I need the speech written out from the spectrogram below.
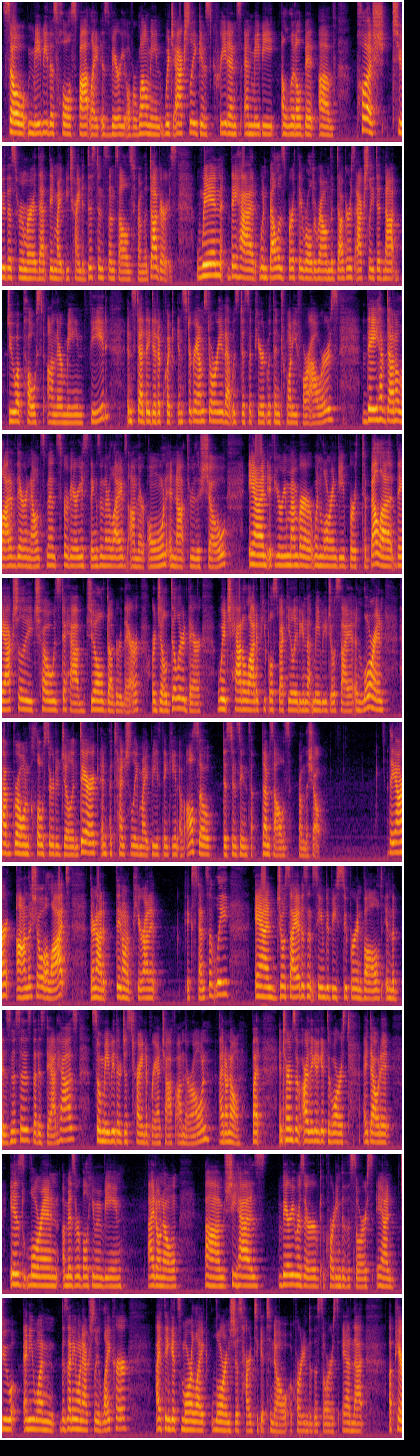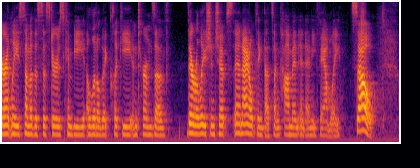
So maybe this whole spotlight is very overwhelming, which actually gives credence and maybe a little bit of push to this rumor that they might be trying to distance themselves from the Duggars. When they had, when Bella's birthday rolled around, the Duggars actually did not do a post on their main feed. Instead, they did a quick Instagram story that was disappeared within 24 hours. They have done a lot of their announcements for various things in their lives on their own and not through the show. And if you remember when Lauren gave birth to Bella, they actually chose to have Jill Duggar there or Jill Dillard there, which had a lot of people speculating that maybe Josiah and Lauren have grown closer to Jill and Derick and potentially might be thinking of also distancing themselves from the show. They aren't on the show a lot. They're not they don't appear on it extensively, and Josiah doesn't seem to be super involved in the businesses that his dad has. So maybe they're just trying to branch off on their own. I don't know. But in terms of are they going to get divorced? I doubt it. Is Lauren a miserable human being? I don't know. Um, she has very reserved according to the source and do anyone does anyone actually like her i think it's more like lauren's just hard to get to know according to the source and that apparently some of the sisters can be a little bit clicky in terms of their relationships, and I don't think that's uncommon in any family. So,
